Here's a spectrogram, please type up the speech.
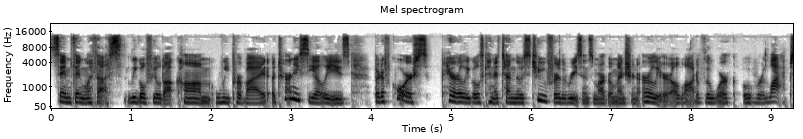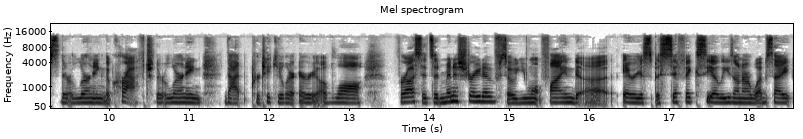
Same thing with us, legalfuel.com. We provide attorney CLEs, but of course, paralegals can attend those too for the reasons Margo mentioned earlier. A lot of the work overlaps. They're learning the craft, they're learning that particular area of law. For us, it's administrative, so you won't find uh, area specific CLEs on our website.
